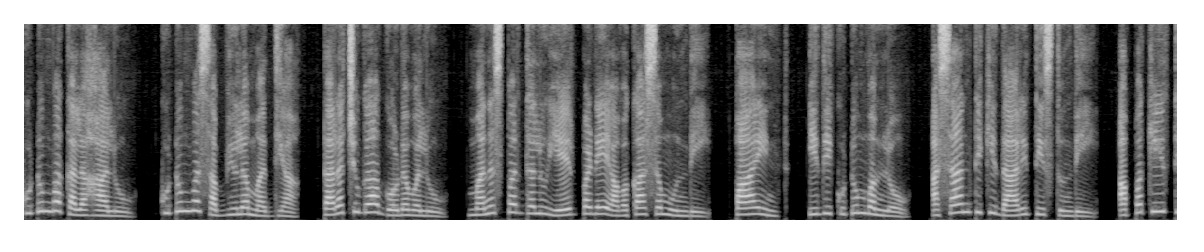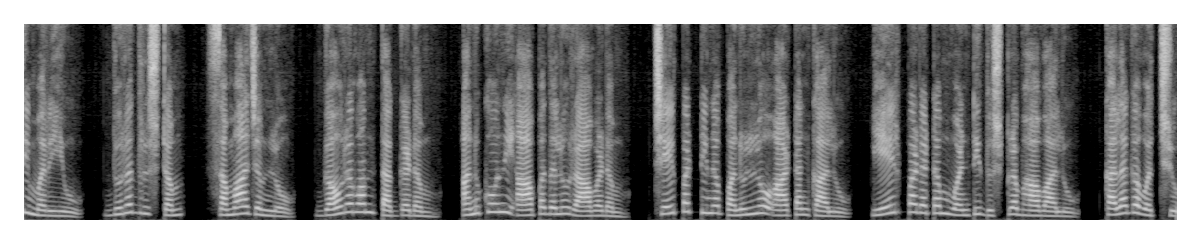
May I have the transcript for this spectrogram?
కుటుంబ కలహాలు కుటుంబ సభ్యుల మధ్య తరచుగా గొడవలు మనస్పర్ధలు ఏర్పడే అవకాశం ఉంది. పాయింట్. ఇది కుటుంబంలో అశాంతికి దారితీస్తుంది. అపకీర్తి మరియు దురదృష్టం సమాజంలో గౌరవం తగ్గడం అనుకోని ఆపదలు రావడం చేపట్టిన పనుల్లో ఆటంకాలు ఏర్పడటం వంటి దుష్ప్రభావాలు కలగవచ్చు.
